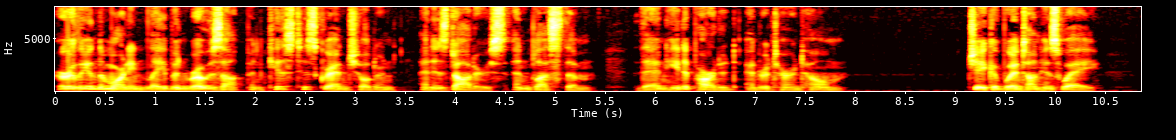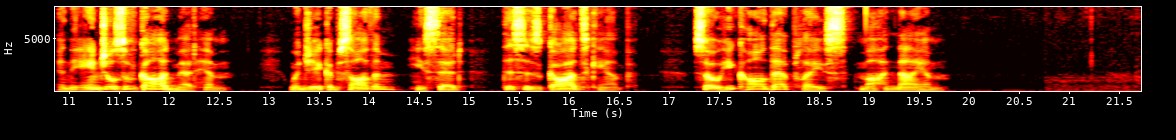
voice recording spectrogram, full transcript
Early in the morning Laban rose up and kissed his grandchildren and his daughters and blessed them. Then he departed and returned home. Jacob went on his way, and the angels of God met him. When Jacob saw them, he said, This is God's camp. So he called that place Mahanaim.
